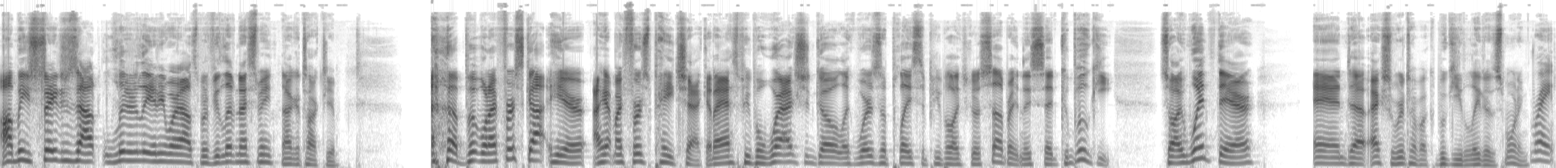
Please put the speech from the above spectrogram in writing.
I'll meet strangers out literally anywhere else, but if you live next to me, not gonna talk to you. but when I first got here, I got my first paycheck, and I asked people where I should go. Like, where's a place that people like to go celebrate? And they said Kabuki. So I went there, and uh, actually, we're gonna talk about Kabuki later this morning. Right.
